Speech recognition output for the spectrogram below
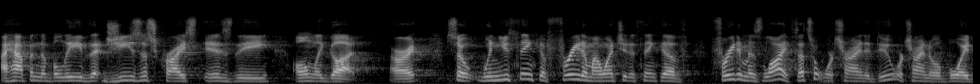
I happen to believe that Jesus Christ is the only God. All right? So when you think of freedom, I want you to think of freedom is life. That's what we're trying to do. We're trying to avoid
